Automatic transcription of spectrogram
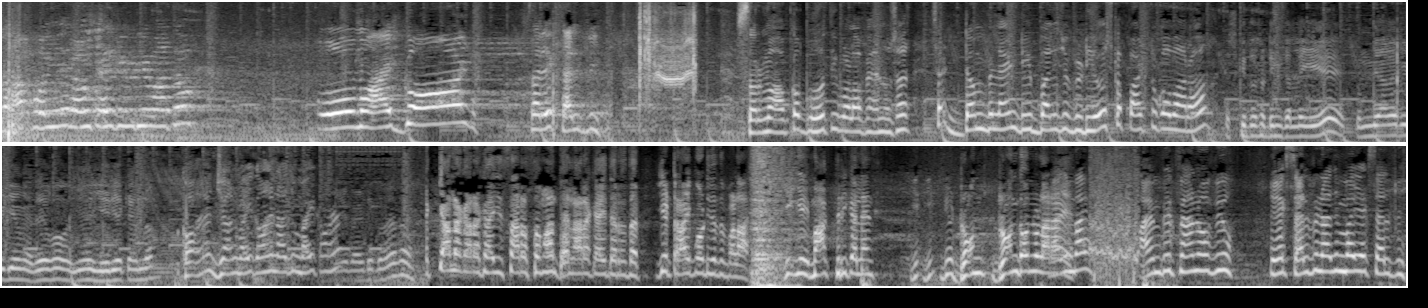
सर आप वही राउंड टेल की वीडियो में तो। ओ माय गॉड सर एक सेल्फी सर मैं आपका बहुत ही बड़ा फ़ैन हूँ सर सर डम ब्लाइंड डीप वाली जो वीडियो है उसका पार्ट टू कब आ रहा? उसकी तो सेटिंग चल रही है। तुम भी आ गए वीडियो में देखो ये एरिया कैमरा कहाँ है? जान भाई कहाँ है? नाजिम भाई कहाँ है? तो है क्या लगा रखा है? ये सारा सामान फैला रखा है इधर उधर। ये ट्राईपोर्ट इधर पड़ा है। ये ये मार्क थ्री का लेंस ये ये, ये ड्रोन ड्रोन कौन उड़ा रहा है? I am big fan of you एक सेल्फी नाजिम भाई एक सेल्फी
